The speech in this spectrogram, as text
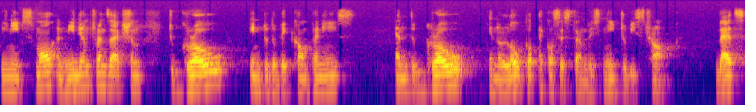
We need small and medium transaction to grow into the big companies and to grow in a local ecosystem, which need to be strong. That's,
